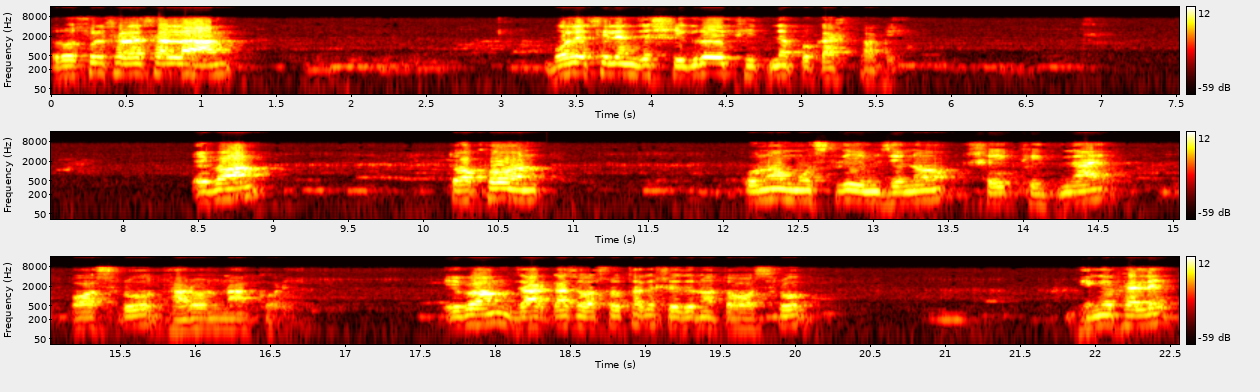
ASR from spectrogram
রসুল সাল্লাহ সাল্লাম বলেছিলেন যে শীঘ্রই ফিতনা প্রকাশ পাবে। এবং তখন কোন মুসলিম যেন সেই ফিতনায় অস্ত্র ধারণ না করে এবং যার কাছে অস্ত্র থাকে সে যেন তো অস্ত্র ভেঙে ফেলে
